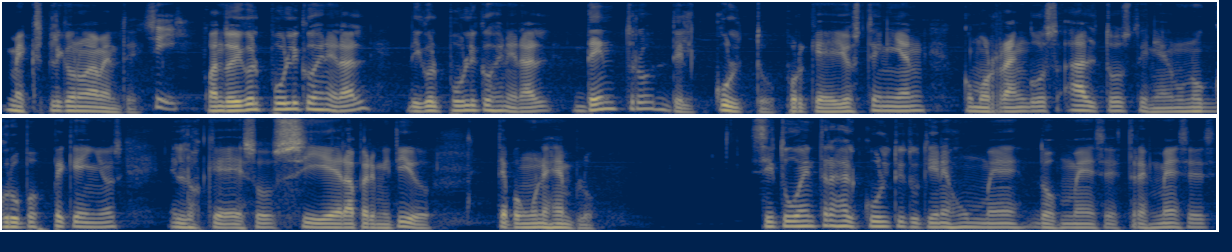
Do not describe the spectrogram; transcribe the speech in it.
Me explico nuevamente. Sí. Cuando digo el público general, digo el público general dentro del culto, porque ellos tenían como rangos altos, tenían unos grupos pequeños en los que eso sí era permitido. Te pongo un ejemplo. Si tú entras al culto y tú tienes un mes, dos meses, tres meses,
